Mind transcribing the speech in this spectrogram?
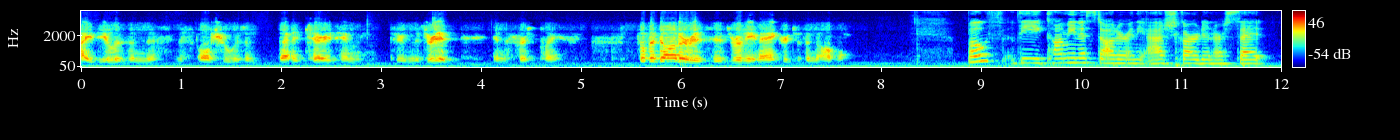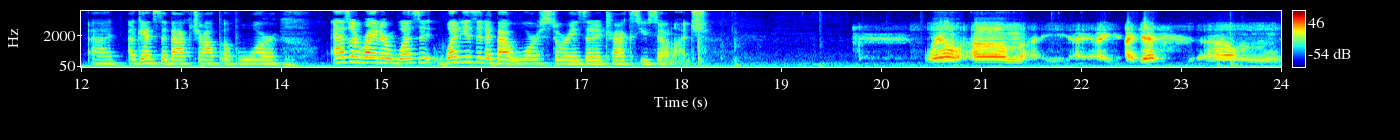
idealism, this this altruism that had carried him to Madrid in the first place. So the daughter is, is really an anchor to the novel. Both the communist daughter and the Ash Garden are set uh, against the backdrop of war. As a writer, was it what is it about war stories that attracts you so much? Well, um, I, I, guess um,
